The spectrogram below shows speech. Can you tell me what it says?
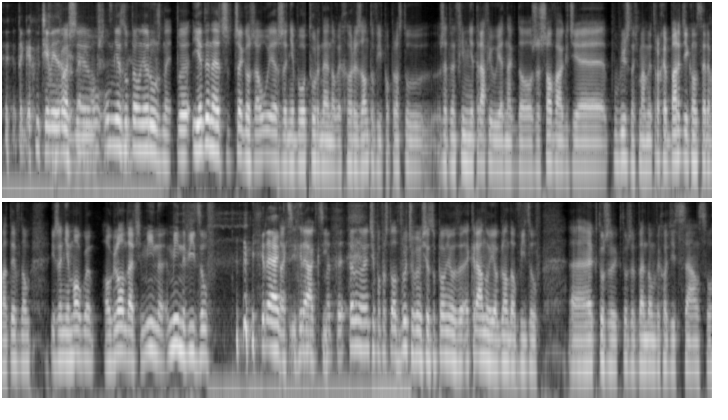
tak jak u Ciebie Właśnie różne, u mnie zupełnie różne. Jedyne czego żałuję, że nie było turne Nowych Horyzontów i po prostu, że ten film nie trafił jednak do Rzeszowa, gdzie publiczność mamy trochę bardziej konserwatywną i że nie mogłem oglądać min, min widzów ich reakcji. Tak, ich reakcji. W pewnym momencie po prostu odwróciłbym się zupełnie od ekranu i oglądał widzów, e, którzy, którzy będą wychodzić z seansu.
